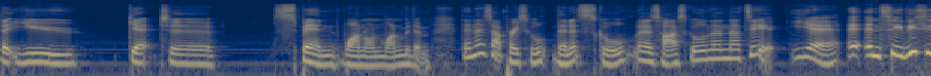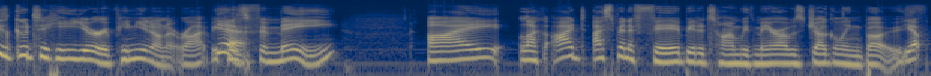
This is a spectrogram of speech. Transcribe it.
that you get to spend one on one with them. Then they start preschool, then it's school, then it's high school, and then that's it. Yeah. And see, this is good to hear your opinion on it, right? Because Yeah. for me, I like I I spent a fair bit of time with Mira. I was juggling both. Yep.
